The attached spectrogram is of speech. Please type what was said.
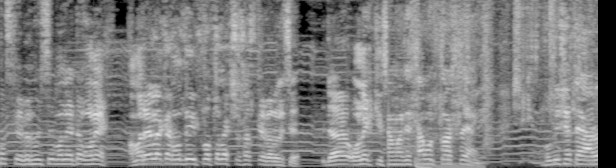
সাবস্ক্রাইবার হয়েছে মানে এটা অনেক। আমার এলাকার মধ্যে প্রথম একশো সাবস্ক্রাইবার হয়েছে। এটা অনেক কিছু আমাকে সাপোর্ট করছেন। ভবিষ্যতে আরও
